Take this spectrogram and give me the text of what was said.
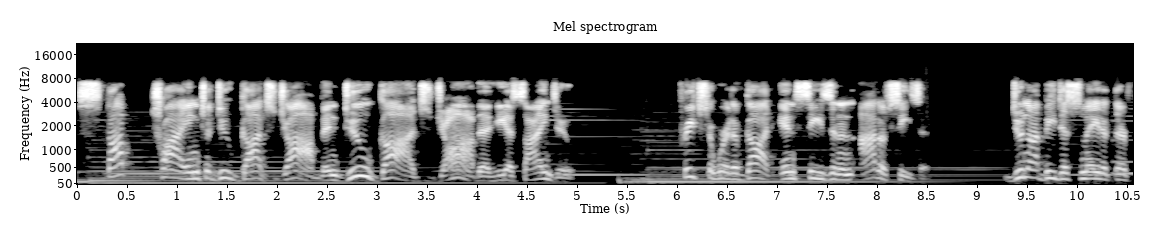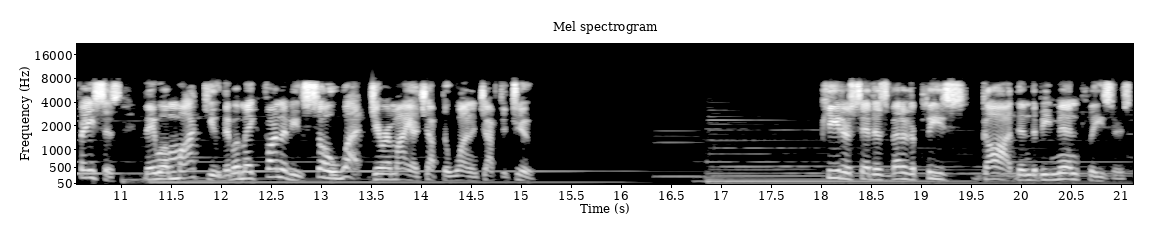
stop trying to do God's job and do God's job that He assigned you. Preach the word of God in season and out of season. Do not be dismayed at their faces. They will mock you. They will make fun of you. So what? Jeremiah chapter 1 and chapter 2. Peter said it's better to please God than to be men pleasers.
